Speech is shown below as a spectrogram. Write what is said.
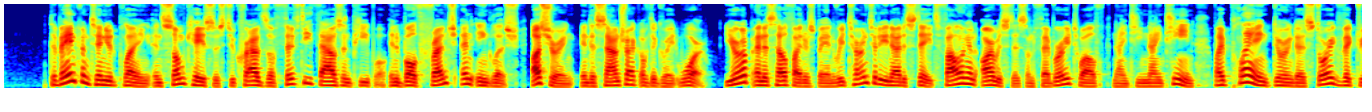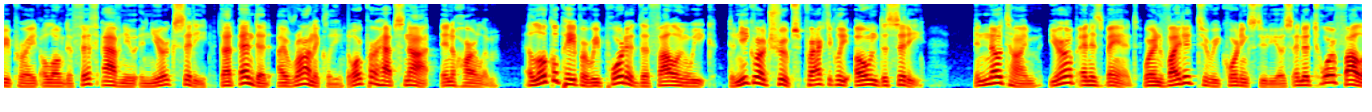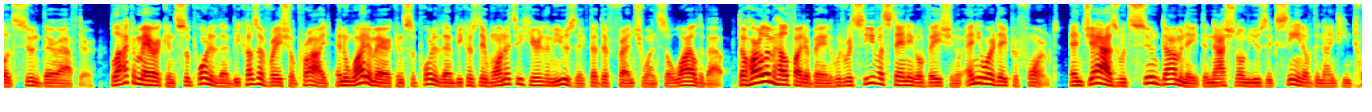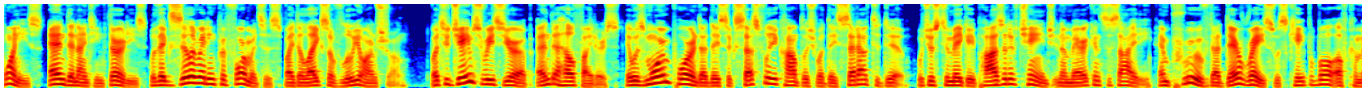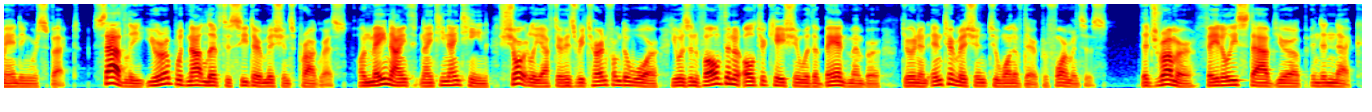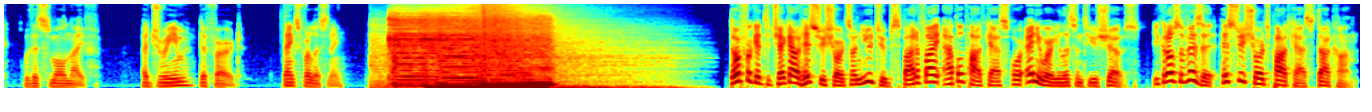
The band continued playing, in some cases, to crowds of 50,000 people in both French and English, ushering in the soundtrack of the Great War. Europe and his Hellfighters band returned to the United States following an armistice on February 12, 1919, by playing during the historic Victory Parade along the Fifth Avenue in New York City that ended, ironically, or perhaps not, in Harlem. A local paper reported the following week the Negro troops practically owned the city. In no time, Europe and his band were invited to recording studios, and the tour followed soon thereafter. Black Americans supported them because of racial pride, and white Americans supported them because they wanted to hear the music that the French went so wild about. The Harlem Hellfighter Band would receive a standing ovation anywhere they performed, and jazz would soon dominate the national music scene of the 1920s and the 1930s with exhilarating performances by the likes of Louis Armstrong. But to James Reese Europe and the Hellfighters, it was more important that they successfully accomplish what they set out to do, which was to make a positive change in American society and prove that their race was capable of commanding respect. Sadly, Europe would not live to see their mission's progress. On May 9, 1919, shortly after his return from the war, he was involved in an altercation with a band member during an intermission to one of their performances. The drummer fatally stabbed Europe in the neck with a small knife. A Dream Deferred. Thanks for listening. Don't forget to check out History Shorts on YouTube, Spotify, Apple Podcasts, or anywhere you listen to your shows. You can also visit HistoryShortsPodcast.com.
